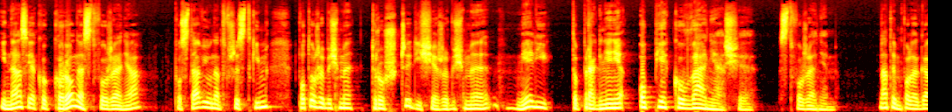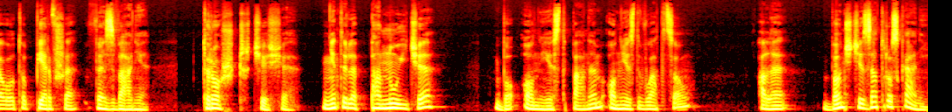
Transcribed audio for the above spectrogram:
I nas, jako koronę stworzenia, postawił nad wszystkim po to, żebyśmy troszczyli się, żebyśmy mieli to pragnienie opiekowania się stworzeniem. Na tym polegało to pierwsze wezwanie. Troszczcie się, nie tyle panujcie, bo On jest Panem, On jest władcą, ale bądźcie zatroskani.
